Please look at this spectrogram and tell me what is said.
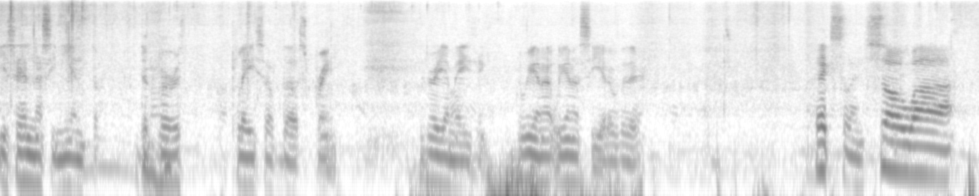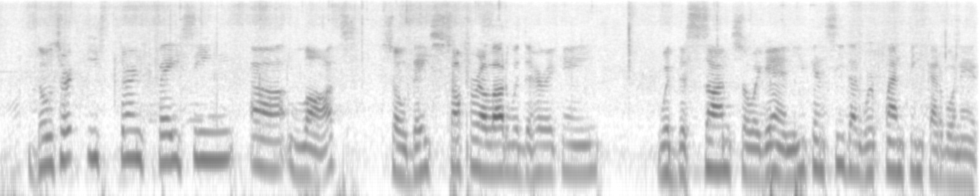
Y ese es el nacimiento, the birth place of the spring. Very amazing. We're gonna we're gonna see it over there. Excellent. So uh, those are eastern facing uh, lots, so they suffer a lot with the hurricane, with the sun. So again, you can see that we're planting carbonero.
